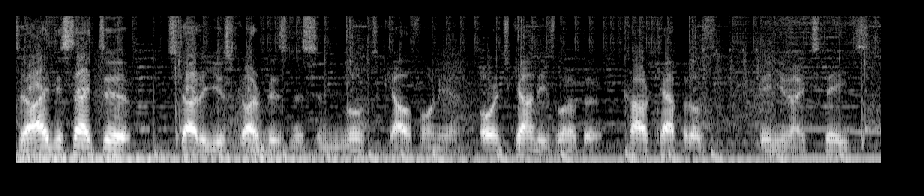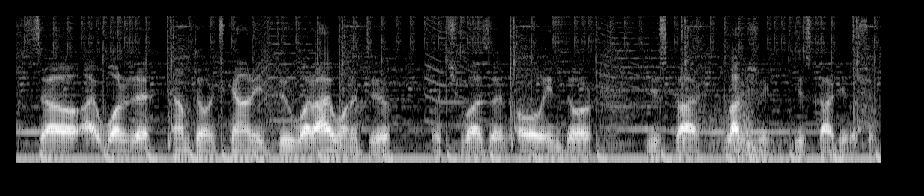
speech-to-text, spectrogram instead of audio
So I decided to start a used car business and move to California. Orange County is one of the car capitals in the United States. So I wanted to come to Orange County, do what I want to do, which was an all indoor used car, luxury used car dealership.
